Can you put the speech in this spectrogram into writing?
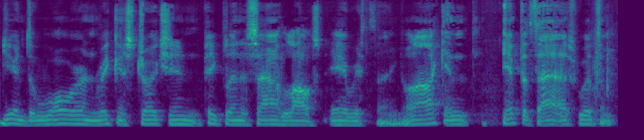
During the war and Reconstruction, people in the South lost everything. Well, I can empathize with them.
